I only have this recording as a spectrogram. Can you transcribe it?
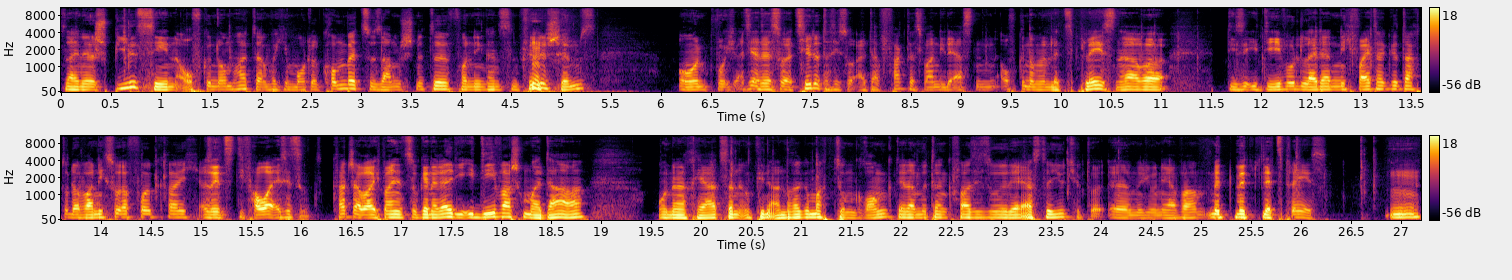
seine Spielszenen aufgenommen hat, da irgendwelche Mortal Kombat Zusammenschnitte von den ganzen Finishims. Und wo ich, als er das so erzählt hat, dachte ich so, alter Fuck, das waren die der ersten aufgenommenen Let's Plays, ne? Aber diese Idee wurde leider nicht weitergedacht oder war nicht so erfolgreich. Also jetzt die VHS ist jetzt Quatsch, aber ich meine jetzt so generell, die Idee war schon mal da. Und nachher hat es dann irgendwie ein anderer gemacht, so ein Gronk, der damit dann quasi so der erste YouTube-Millionär war, mit, mit Let's Plays. Mhm.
